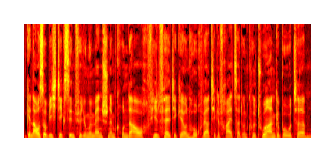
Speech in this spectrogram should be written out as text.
Genauso wichtig sind für junge Menschen im Grunde auch vielfältige und hochwertige Freizeit- und Kulturangebote,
